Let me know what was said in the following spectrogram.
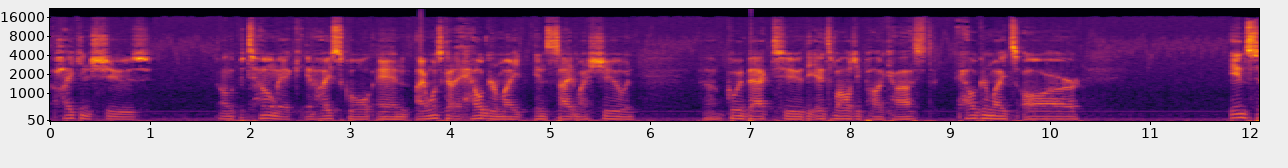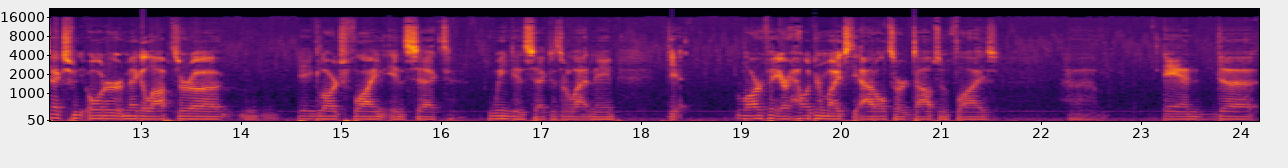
hiking shoes on the Potomac in high school, and I once got a Hellgrammite inside my shoe. And um, going back to the entomology podcast, Hellgrammites are insects from the order Megaloptera, big, large flying insect, winged insect is their Latin name. The larvae are Hellgrammites, the adults are dobson flies. Um, and the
